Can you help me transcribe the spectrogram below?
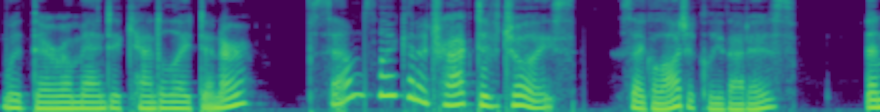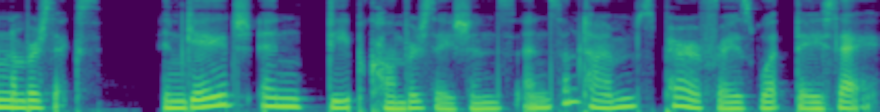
with their romantic candlelight dinner sounds like an attractive choice, psychologically that is. And number six, engage in deep conversations and sometimes paraphrase what they say.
